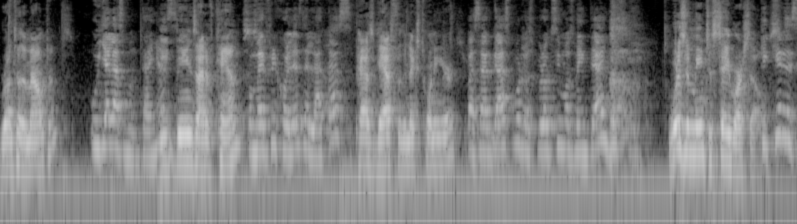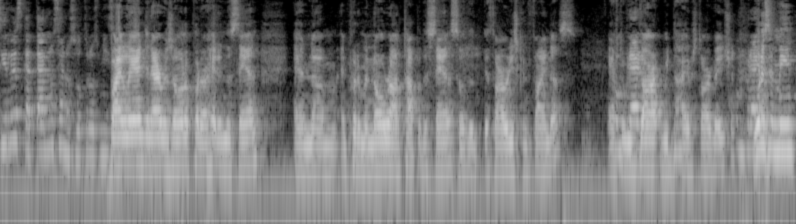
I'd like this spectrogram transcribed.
Run to the mountains, Huye a las montañas, eat beans out of cans, comer frijoles de latas, pass gas for the next 20 years? pasar gas por los próximos 20 años. What does it mean to save ourselves? ¿Qué quiere decir rescatarnos a nosotros mismos? Buy land in Arizona, put our head in the sand, and um, and put a menorah on top of the sand so the authorities can find us after we die, we die of starvation. What does it mean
